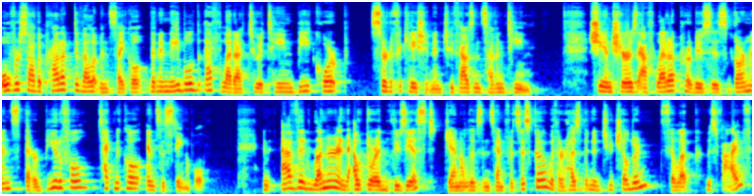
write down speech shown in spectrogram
oversaw the product development cycle that enabled Athleta to attain B Corp certification in 2017. She ensures Athleta produces garments that are beautiful, technical, and sustainable. An avid runner and outdoor enthusiast, Jana lives in San Francisco with her husband and two children, Philip, who's five,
